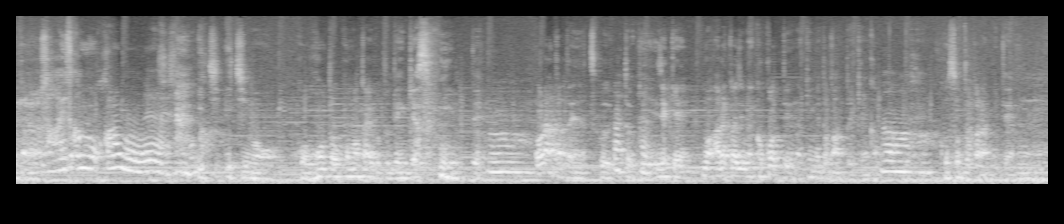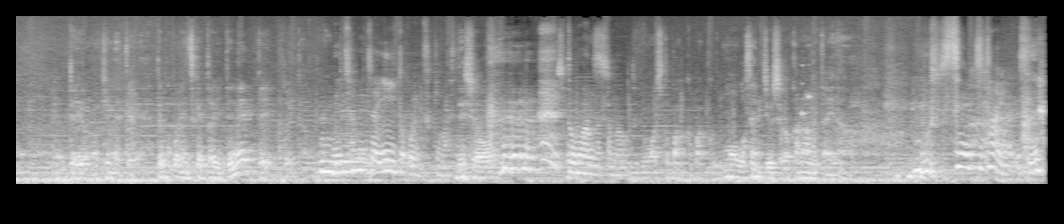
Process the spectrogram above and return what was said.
だからサイズがもう分からんもんね。位置もこう本当細かいこと電気屋さんに言って、おらんかったやつ作る時、じゃけもうあらかじめここっていうのを決めとかんといけんかった。こう外から見てうん。っていうのを決めてでここにつけといてねって言っといたんで。めちゃめちゃいいとこにつきました。でしょ。ど真ん中の。もうちょっとバックバックもう5センチ後ろかなみたいな10センチ単位なんですね。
